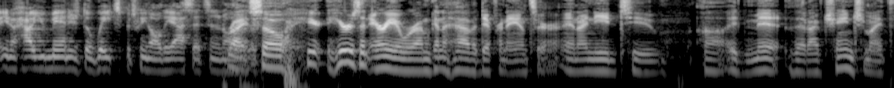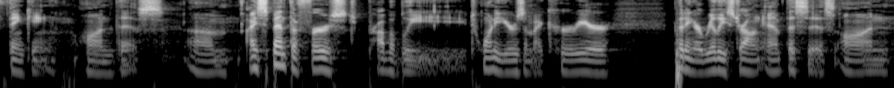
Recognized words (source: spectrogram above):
you know, how you manage the weights between all the assets in an all-weather. Right. So here, here's an area where I'm going to have a different answer, and I need to uh, admit that I've changed my thinking on this. Um, I spent the first probably 20 years of my career putting a really strong emphasis on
